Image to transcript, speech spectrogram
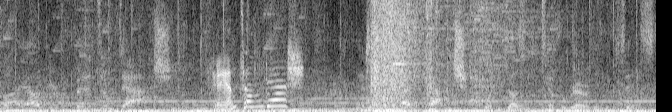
Try out your Phantom Dash. Phantom Dash? And catch what doesn't temporarily exist.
